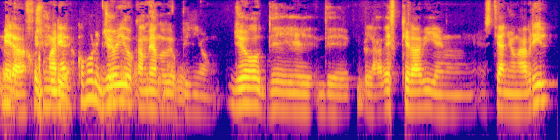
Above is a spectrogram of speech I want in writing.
Mira, José María, yo he ido cambiando de opinión. Yo, de, la vez que la vi en, este año en abril,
